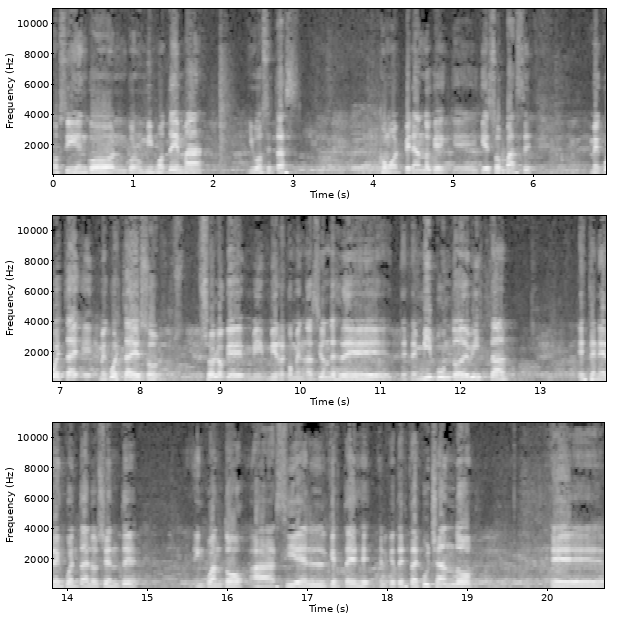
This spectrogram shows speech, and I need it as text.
o siguen con, con un mismo tema y vos estás como esperando que, que- eso pase me cuesta eh, me cuesta eso yo lo que mi, mi recomendación desde desde mi punto de vista es tener en cuenta al oyente en cuanto a si él que esté el que te está escuchando eh,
